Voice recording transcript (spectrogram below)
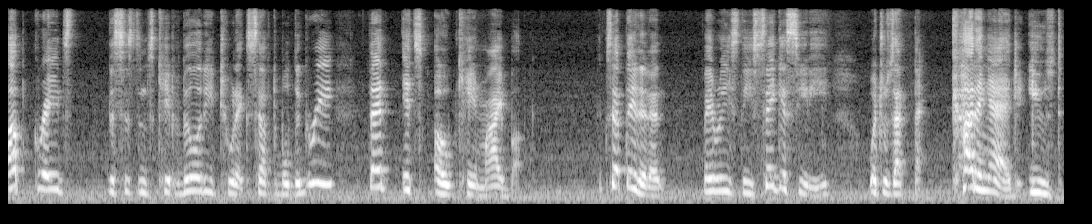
upgrades the system's capability to an acceptable degree, then it's okay my book. Except they didn't. They released the Sega CD, which was at the cutting edge. It used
